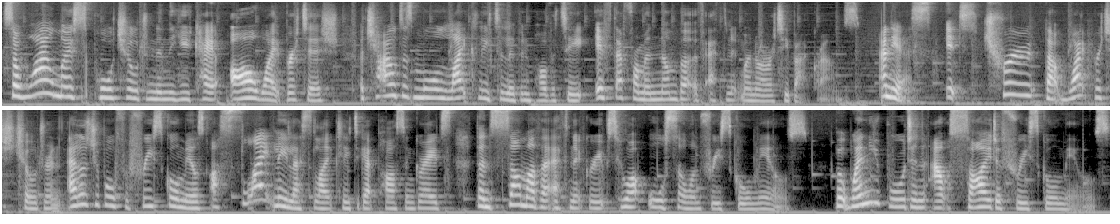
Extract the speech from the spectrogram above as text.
So while most poor children in the UK are white British, a child is more likely to live in poverty if they're from a number of ethnic minority backgrounds. And yes, it's true that white British children eligible for free school meals are slightly less likely to get passing grades than some other ethnic groups who are also on free school meals. But when you broaden outside of free school meals,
